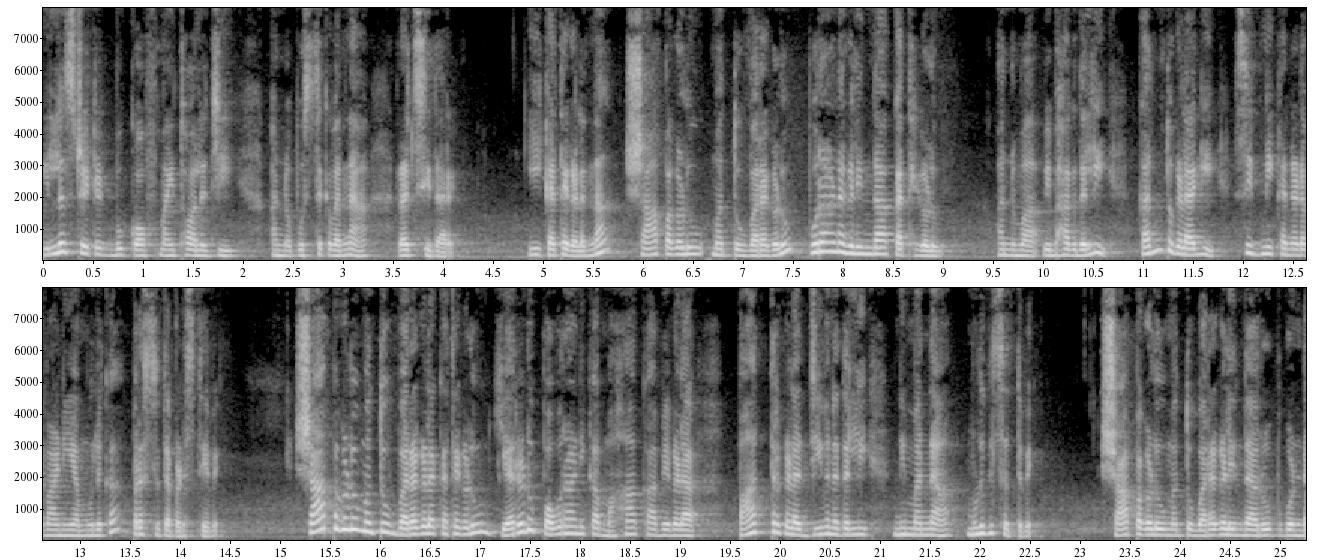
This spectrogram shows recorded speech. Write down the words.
illustrated book of mythology ಅನ್ನೋ ಪುಸ್ತಕವನ್ನ ರಚಿಸಿದ್ದಾರೆ. ಈ ಕಥೆಗಳನ್ನು ಶಾಪಗಳು ಮತ್ತು ವರಗಳು ಪುರಾಣಗಳಿಂದ ಕಥೆಗಳು ಅನ್ನುವ ವಿಭಾಗದಲ್ಲಿ ಕಂತುಗಳಾಗಿ ಸಿಡ್ನಿ ಕನ್ನಡವಾಣಿಯ ಮೂಲಕ ಪ್ರಸ್ತುತಪಡಿಸ್ತೇವೆ. ಶಾಪಗಳು ಮತ್ತು ವರಗಳ ಕಥೆಗಳು ಎರಡು ಪೌರಾಣಿಕ ಮಹಾಕಾವ್ಯಗಳ ಪಾತ್ರಗಳ ಜೀವನದಲ್ಲಿ ನಿಮ್ಮನ್ನ ಮುಳುಗಿಸುತ್ತವೆ. ಶಾಪಗಳು ಮತ್ತು ವರಗಳಿಂದ ರೂಪುಗೊಂಡ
